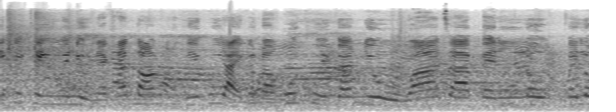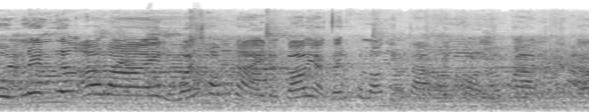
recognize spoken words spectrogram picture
นี้จริงๆมันอยู่ในขั้นตอนของที่ผู้ใหญ่กำลังพูดคุยกันอยู่ว่าจะเป็นลงไปลงเล่นเรื่องอะไร หรือว่าช่องไหนเดี๋ยวก็อยากให้ทุกคนรอติดตามกันก่อนแล้วกันค่ะ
